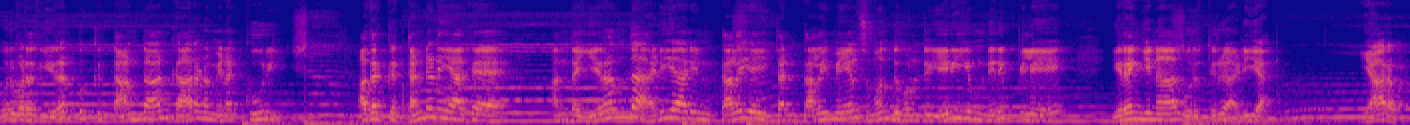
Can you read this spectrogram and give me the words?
ஒருவரது இறப்புக்கு தான் தான் காரணம் என கூறி அதற்கு தண்டனையாக அந்த இறந்த அடியாரின் தலையை தன் தலைமேல் சுமந்து கொண்டு எரியும் நெருப்பிலே இறங்கினார் ஒரு திரு அடியார் யார் அவர்?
